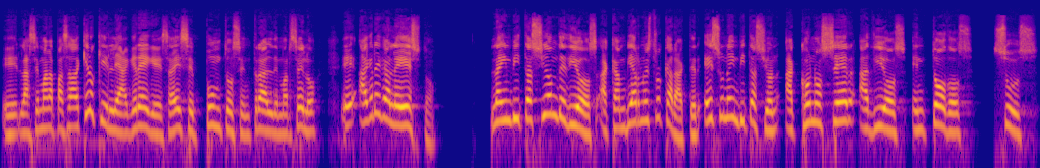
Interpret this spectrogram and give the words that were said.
eh, la semana pasada, quiero que le agregues a ese punto central de Marcelo, agrégale esto. La invitación de Dios a cambiar nuestro carácter es una invitación a conocer a Dios en todos sus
